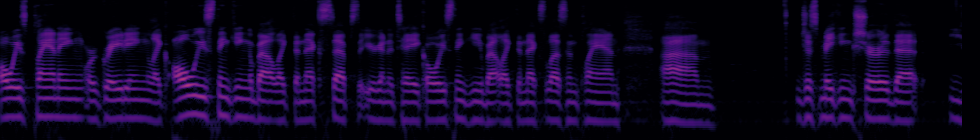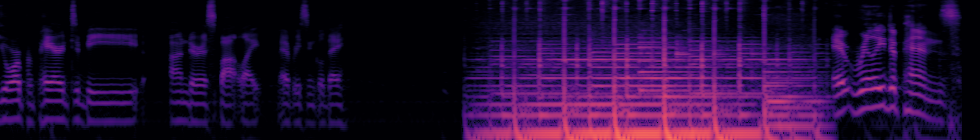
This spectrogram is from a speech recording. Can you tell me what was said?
always planning or grading, like always thinking about like the next steps that you're going to take, always thinking about like the next lesson plan, um, just making sure that you're prepared to be under a spotlight every single day. It really depends.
